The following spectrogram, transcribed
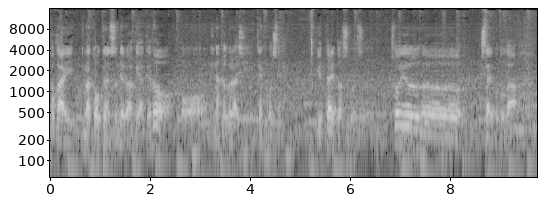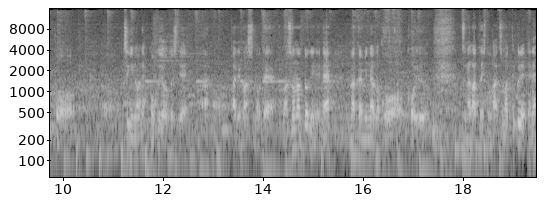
都会今東京に住んでるわけやけど田舎暮らしに転校してねゆったりと過ごす。そういうしたいことがこう次のね目標としてあのありますので、まあ、そんな時にねまたみんながこうこういうつながった人が集まってくれてね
